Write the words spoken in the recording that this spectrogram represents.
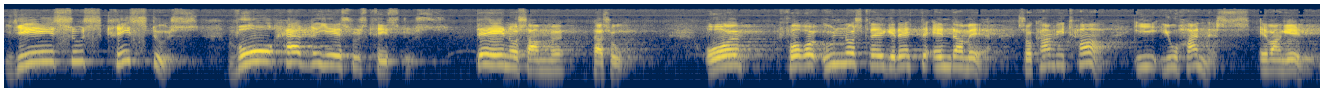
Jesus Kristus, vår Herre Jesus Kristus, det er en og samme person. Og For å understreke dette enda mer så kan vi ta i Johannes evangelium.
